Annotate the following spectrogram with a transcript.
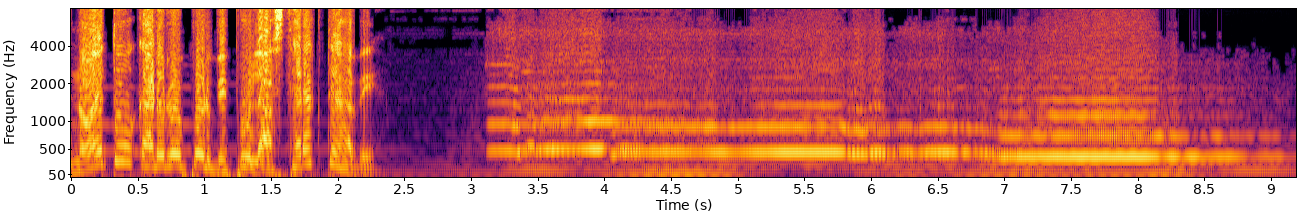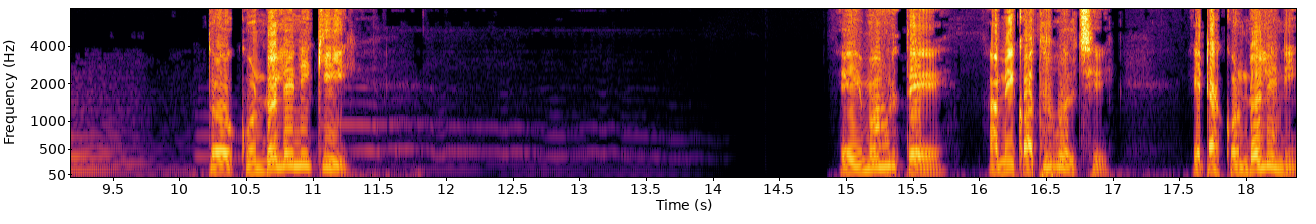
নয়তো কারোর ওপর বিপুল আস্থা রাখতে হবে। তো কুণ্ডলিনী কি? এই মুহূর্তে আমি কথা বলছি, এটা কুণ্ডলিনী।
